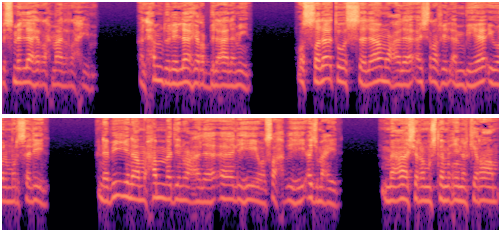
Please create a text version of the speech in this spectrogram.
بسم الله الرحمن الرحيم. الحمد لله رب العالمين. والصلاة والسلام على أشرف الأنبياء والمرسلين نبينا محمد وعلى آله وصحبه أجمعين. معاشر المستمعين الكرام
